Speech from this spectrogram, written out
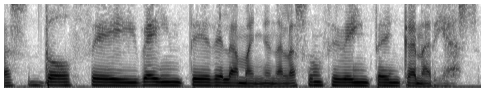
las 12 y 20 de la mañana, las 11 y 20 en Canarias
